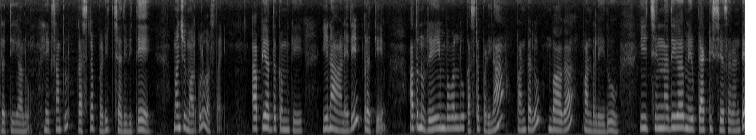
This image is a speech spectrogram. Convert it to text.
ప్రత్యయాలు. ఎగ్జాంపుల్ కష్టపడి చదివితే మంచి మార్కులు వస్తాయి. అభ్యర్థకంకి ఇన అనేది ప్రత్యయం. అతను రేయింబవళ్ళు కష్టపడినా పంటలు బాగా పండలేదు. ఈ చిన్నదిగా మీరు ప్రాక్టీస్ చేశారంటే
